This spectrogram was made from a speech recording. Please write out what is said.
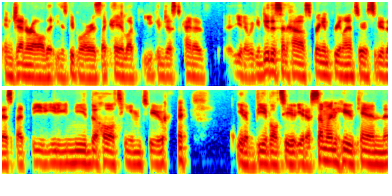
in general that because people are always like hey look you can just kind of you know we can do this in house bring in freelancers to do this but you, you need the whole team to you know be able to you know someone who can uh,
